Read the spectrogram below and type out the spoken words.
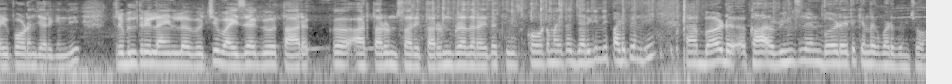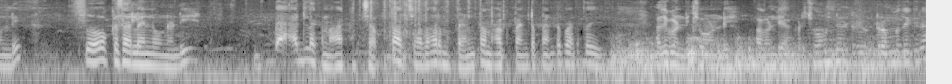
అయిపోవడం జరిగింది. త్రిబుల్ త్రీ లైన్లో వచ్చి Vizag Tarak or Tarun sorry Tarun brother అయితే తీసుకోవడం అయితే జరిగింది పడిపోయింది. బర్డ్ కా వింగ్స్ లేని బర్డ్ అయితే కిందకి పడిపోయింది చూడండి. సో ఒక్కసారి లైన్లో ఉండండి. బ్యాడ్ లెక్క నాకు చెత్త చెదారం పెంట నాకు పెంట పెంట పెడతాయి. అదిగోండి చూడండి. అగోండి అక్కడ చూడండి డ్రమ్ దగ్గర.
